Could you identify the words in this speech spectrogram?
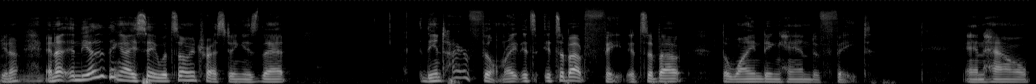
you know. And uh, and the other thing I say, what's so interesting is that the entire film, right? It's it's about fate. It's about the winding hand of fate, and how.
